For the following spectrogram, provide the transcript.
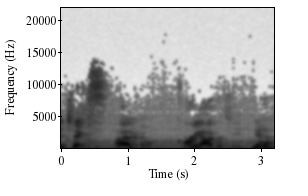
It takes, I don't know, choreography. Yeah.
